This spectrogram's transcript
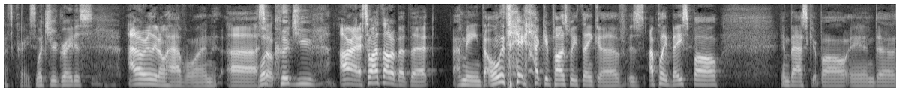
That's crazy. What's your greatest? I don't really don't have one. Uh, What so, could you? all right, so I thought about that. I mean, the only thing I could possibly think of is I played baseball and basketball, and uh,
